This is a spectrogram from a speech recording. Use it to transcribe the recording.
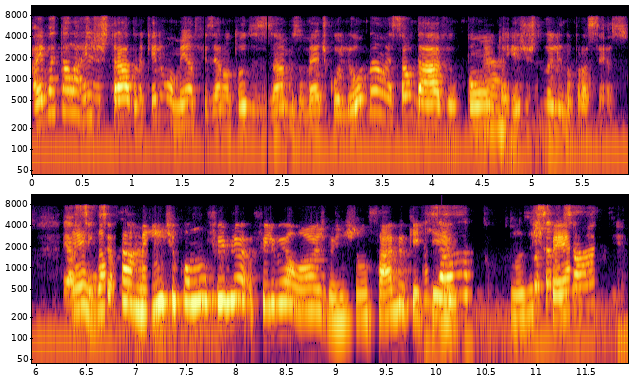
Aí vai estar lá registrado naquele momento, fizeram todos os exames, o médico olhou, não, é saudável, ponto, é. aí registrou ali no processo. É assim Exatamente você... como um filho, filho biológico, a gente não sabe o que, que nos espera. Você não sabe.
